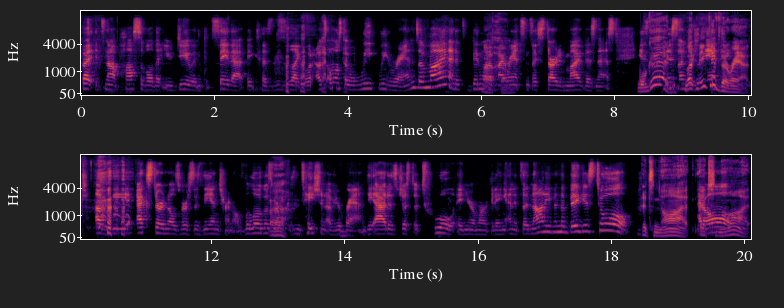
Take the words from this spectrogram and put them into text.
But it's not possible that you do and could say that because this is like what it's almost a weekly rant of mine, and it's been one of my rants since I started my business. Well, is good. Let me give the rant. of the externals versus the internals. The logo's Ah. representation of your brand. The ad is just a tool in your marketing, and it's a, not even the biggest tool. It's not. At it's all. not.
